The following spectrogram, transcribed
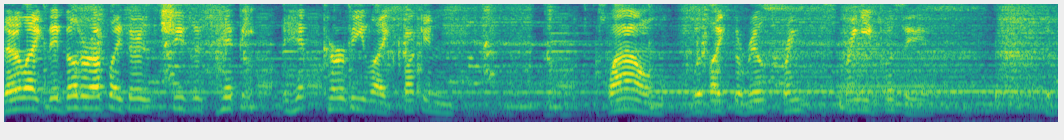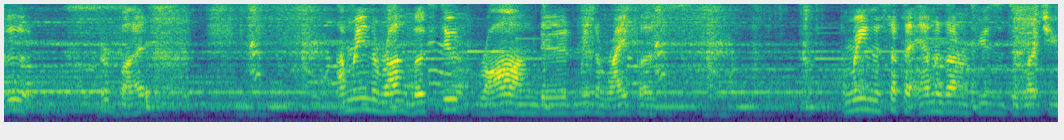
They're like they build her up like they're she's this hippie, hip, curvy like fucking clown with like the real spring, springy pussy to boot. Her butt. I'm reading the wrong books, dude. Wrong, dude. I'm reading the right books. I'm reading the stuff that Amazon refuses to let you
